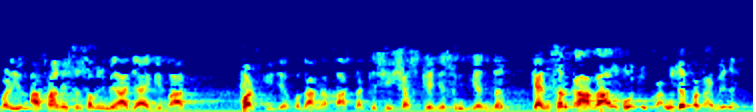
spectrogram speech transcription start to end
بڑی آسانی سے سمجھ میں آ جائے گی بات۔ فرض کیجیے، خدا نہ خاصہ کسی شخص کے جسم کے اندر کینسر کا آغاز ہو چکا ہے، اسے پتا بھی نہیں۔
